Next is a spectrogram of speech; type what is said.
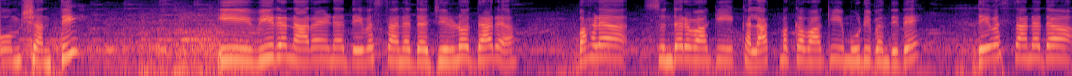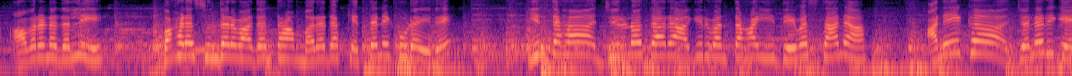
ಓಂ ಶಾಂತಿ. ಈ ವೀರನಾರಾಯಣ ದೇವಸ್ಥಾನದ ಜೀರ್ಣೋದ್ಧಾರ ಬಹಳ ಸುಂದರವಾಗಿ, ಕಲಾತ್ಮಕವಾಗಿ ಮೂಡಿಬಂದಿದೆ ದೇವಸ್ಥಾನದ ಆವರಣದಲ್ಲಿ ಬಹಳ ಸುಂದರವಾದಂತಹ ಮರದ ಕೆತ್ತನೆ ಕೂಡ ಇದೆ. ಇಂತಹ ಜೀರ್ಣೋದ್ಧಾರ ಆಗಿರುವಂತಹ ಈ ದೇವಸ್ಥಾನ ಅನೇಕ ಜನರಿಗೆ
